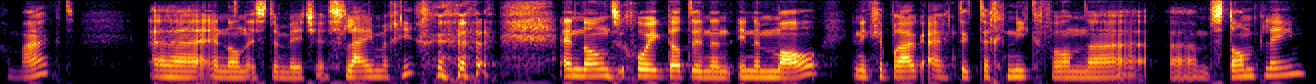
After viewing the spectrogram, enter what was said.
gemaakt. Eh, en dan is het een beetje slijmig. en dan gooi ik dat in een, in een mal. En ik gebruik eigenlijk de techniek van eh ehm, stampleem.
